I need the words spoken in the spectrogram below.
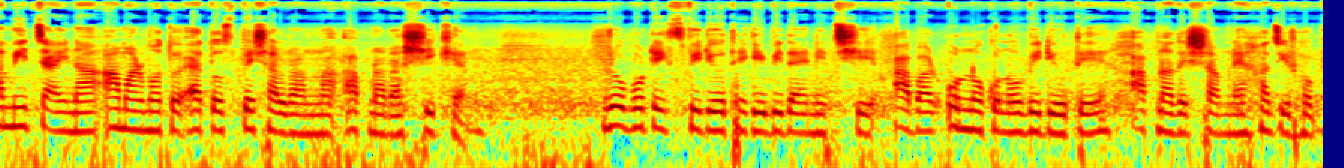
আমি চাই না আমার মতো এত স্পেশাল রান্না আপনারা শিখেন। রোবোটিক্স ভিডিও থেকে বিদায় নিচ্ছি। আবার অন্য কোনো ভিডিওতে আপনাদের সামনে হাজির হব।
